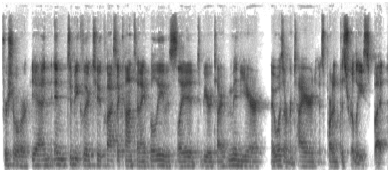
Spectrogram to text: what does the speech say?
For sure. Yeah. And, and to be clear, too, Classic Content, I believe, is slated to be retired mid year. It wasn't retired as part of this release, but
